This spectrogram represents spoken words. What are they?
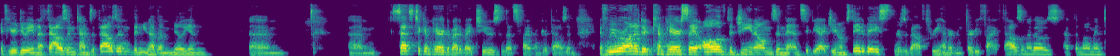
if you're doing a thousand times a thousand, then you have a million um, um, sets to compare divided by two, so that's 500,000. If we were wanted to compare, say, all of the genomes in the NCBI genomes database, there's about 335,000 of those at the moment.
